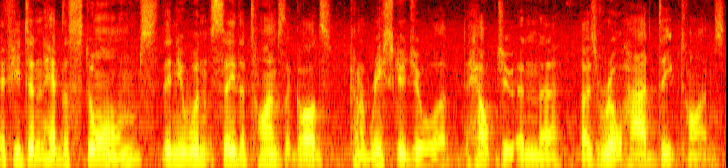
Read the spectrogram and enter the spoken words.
if you didn't have the storms, then you wouldn't see the times that God's kind of rescued you or helped you in the, those real hard, deep times.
